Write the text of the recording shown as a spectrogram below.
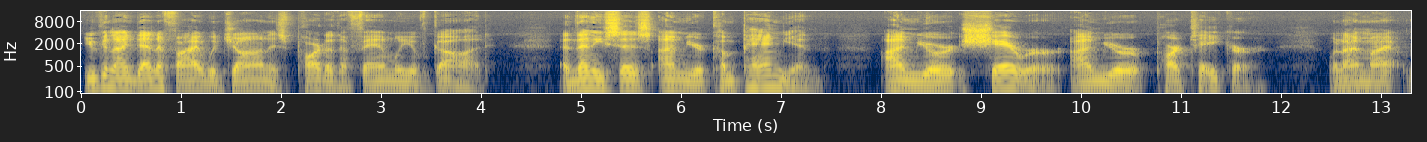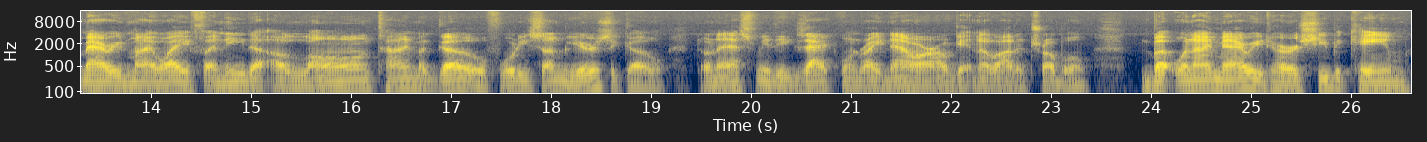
you can identify with John as part of the family of God. And then he says, I'm your companion. I'm your sharer. I'm your partaker. When I married my wife, Anita, a long time ago, 40 some years ago, don't ask me the exact one right now or I'll get in a lot of trouble. But when I married her, she became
